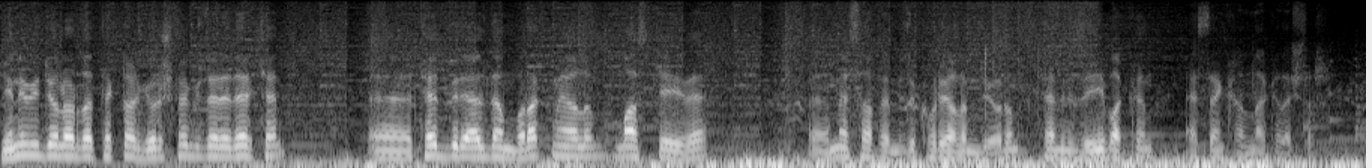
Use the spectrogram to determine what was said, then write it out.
Yeni videolarda tekrar görüşmek üzere derken e, tedbiri elden bırakmayalım. Maskeyi ve e, mesafemizi koruyalım diyorum. Kendinize iyi bakın. Esen kalın arkadaşlar.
